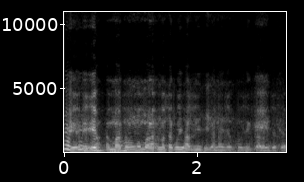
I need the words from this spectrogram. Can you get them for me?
ਫਿਰ ਵੀ ਮਾਸੂਮ ਨੂੰ ਮਾਰਨਾ ਤਾਂ ਕੋਈ ਹੱਲ ਨਹੀਂ ਸੀਗਾ ਨਾ ਜੋ ਤੁਸੀਂ ਕਦਮ ਚੱਕਿਆ।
